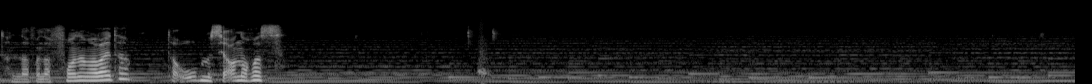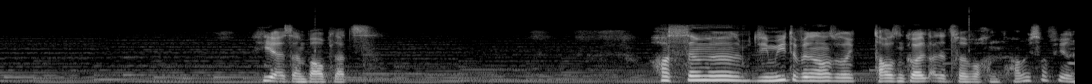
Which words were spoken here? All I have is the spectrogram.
Dann laufen wir nach vorne mal weiter. Da oben ist ja auch noch was. Hier ist ein Bauplatz. Hast du die Miete für den Haus 1000 Gold alle zwei Wochen? Habe ich so viel?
